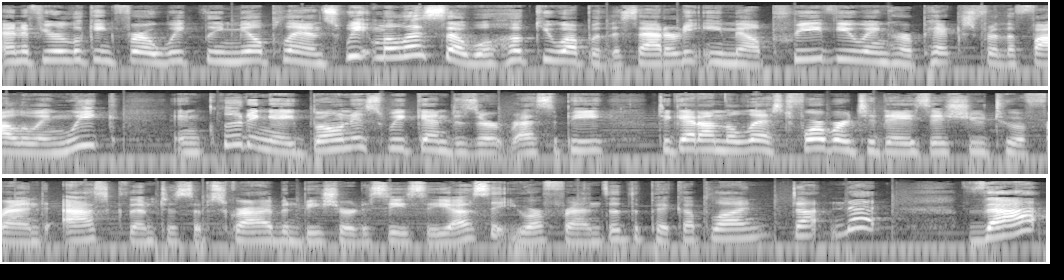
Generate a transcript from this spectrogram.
And if you're looking for a weekly meal plan, Sweet Melissa will hook you up with a Saturday email previewing her picks for the following week, including a bonus weekend dessert recipe. To get on the list, forward today's issue to a friend, ask them to subscribe, and be sure to CC us at your friends at thepickupline.net. That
